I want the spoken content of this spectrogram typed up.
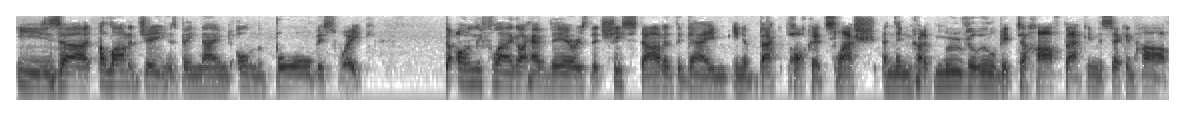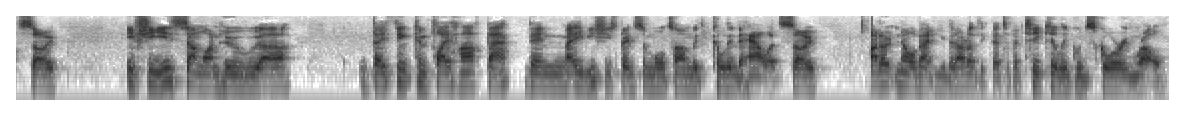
is uh, Alana Gee has been named on the ball this week. The only flag I have there is that she started the game in a back pocket slash and then kind of moved a little bit to halfback in the second half. So if she is someone who uh, they think can play halfback, then maybe she spends some more time with Kalinda Howarth. So I don't know about you, but I don't think that's a particularly good scoring role.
